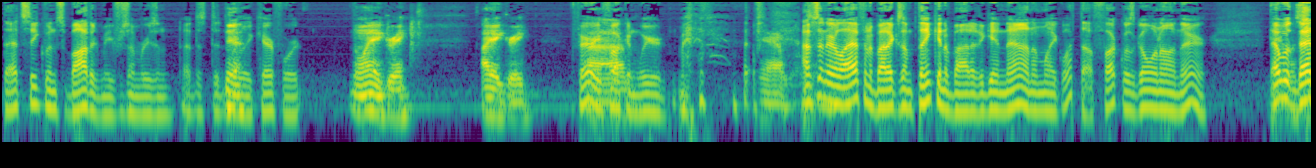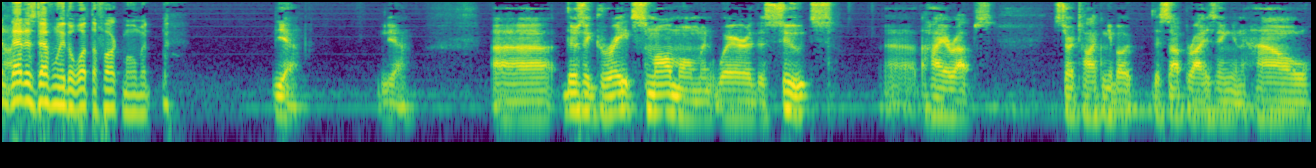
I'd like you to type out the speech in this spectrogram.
that sequence bothered me for some reason. I just didn't Yeah. really care for it. No, I agree. I agree. Very Um, fucking weird. Man. yeah. I'm sitting there laughing about it because I'm thinking about it again now, and I'm like, what the fuck was going on there? That Yeah, was that. not- That is definitely the what the fuck moment. Yeah, yeah. Uh, there's a great small moment where the suits, uh, the higher ups, start talking about this uprising and how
